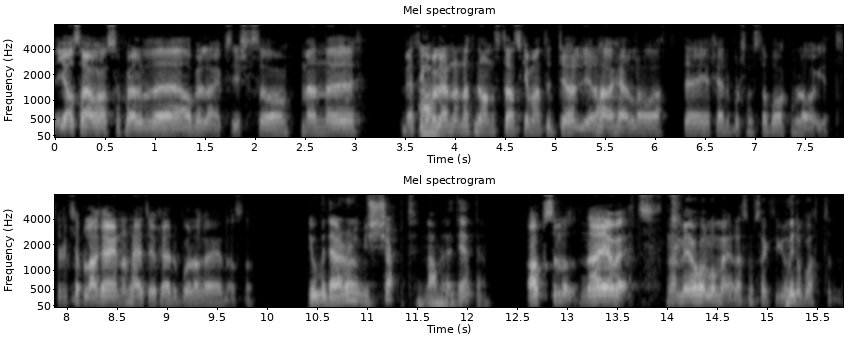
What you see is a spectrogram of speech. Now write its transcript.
jag säger också själv eh, RB Leipzig, så, men eh, jag tycker Ja. väl ändå att någonstans ska man inte dölja det här heller, att det är Red Bull som står bakom laget. Till exempel arenan heter ju Red Bull Arena, så. Jo, men där har de ju köpt namnrättigheten. Absolut. Nej, jag vet. Nej, men jag håller med dig som sagt i grund Men- och botten.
